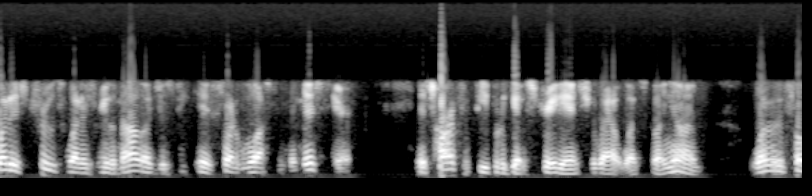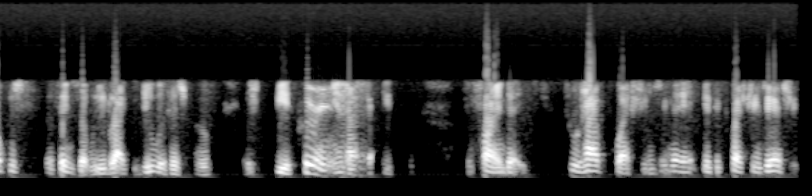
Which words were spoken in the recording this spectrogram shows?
what is truth, what is real knowledge, is is sort of lost in the mist here. It's hard for people to get a straight answer about what's going on. One of the focus, the things that we would like to do with this group is be a clearinghouse to find it who have questions and they get the questions answered.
